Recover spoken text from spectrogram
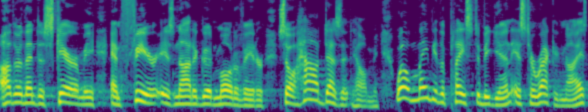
other than to scare me, and fear is not a good motivator. So, how does it help me? Well, maybe the place to begin is to recognize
